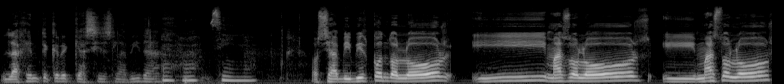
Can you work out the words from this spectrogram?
la gente cree que así es la vida. Ajá, sí, ¿no? O sea, vivir con dolor y más dolor y más dolor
